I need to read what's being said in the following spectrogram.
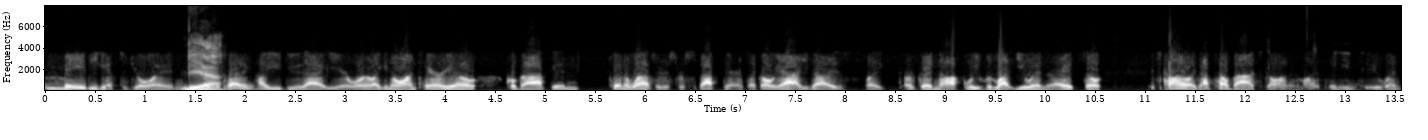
maybe gets to join. Yeah, like, depending how you do that year. Where like you know Ontario, Quebec, and Canada West are just respect there. It's like, oh yeah, you guys like are good enough. We would let you in, right? So it's kind of like that's how bad it's gone, in my opinion, too. When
